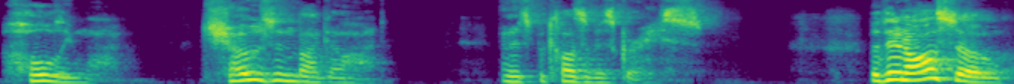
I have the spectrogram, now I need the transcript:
holy one, chosen by God, and it's because of his grace. But then also,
